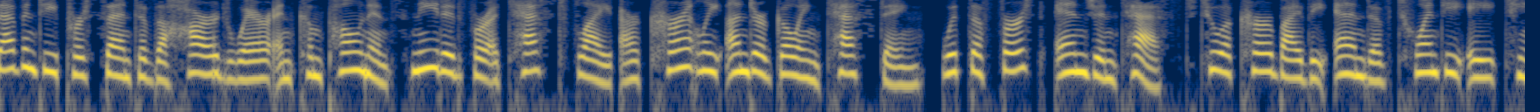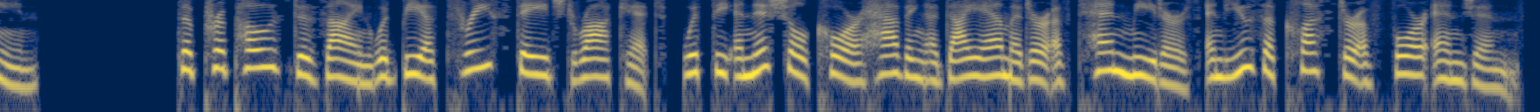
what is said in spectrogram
70% of the hardware and components needed for a test flight are currently undergoing testing, with the first engine test to occur by the end of 2018. The proposed design would be a three-staged rocket, with the initial core having a diameter of 10 meters and use a cluster of four engines.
